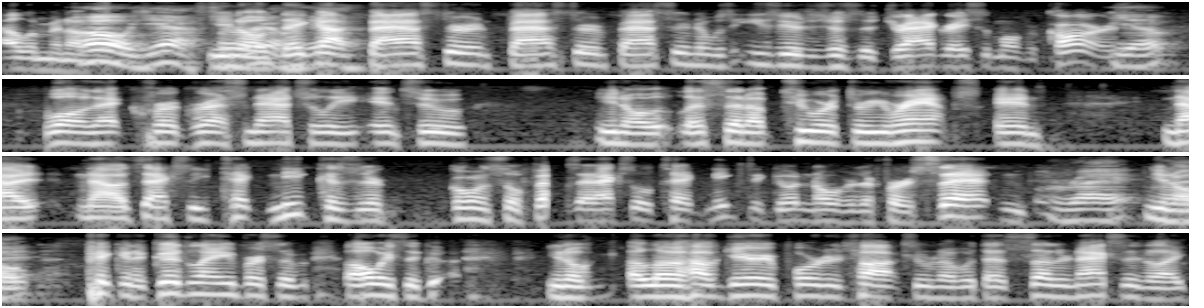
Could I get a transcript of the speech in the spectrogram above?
element of it. Oh yeah. You know, real, they yeah. got faster and faster and faster, and it was easier to just to drag race them over cars. Yep. Well, that progressed naturally into, you know, let's set up two or three ramps, and now now it's actually technique because they're going so fast. That actual technique to going over the first set and Right. you know, right. picking a good lane versus always the, good- you know, I love how Gary Porter talks, you know, with that southern accent, like,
